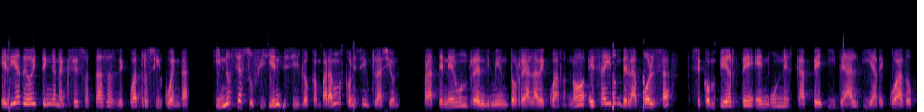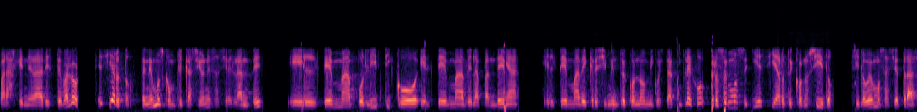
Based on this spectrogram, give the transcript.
el día de hoy tengan acceso a tasas de 4.50 y no sea suficiente si lo comparamos con esa inflación para tener un rendimiento real adecuado, ¿no? Es ahí donde la bolsa se convierte en un escape ideal y adecuado para generar este valor. Es cierto, tenemos complicaciones hacia adelante, el tema político, el tema de la pandemia, el tema de crecimiento económico está complejo, pero sabemos, y es cierto y conocido, si lo vemos hacia atrás,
